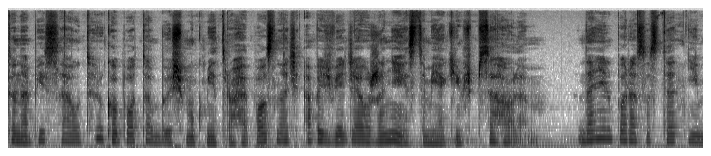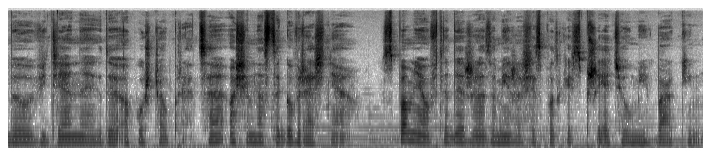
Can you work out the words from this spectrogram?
To napisał, tylko po to, byś mógł mnie trochę poznać, abyś wiedział, że nie jestem jakimś psycholem. Daniel po raz ostatni był widziany, gdy opuszczał pracę 18 września. Wspomniał wtedy, że zamierza się spotkać z przyjaciółmi w Barking.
